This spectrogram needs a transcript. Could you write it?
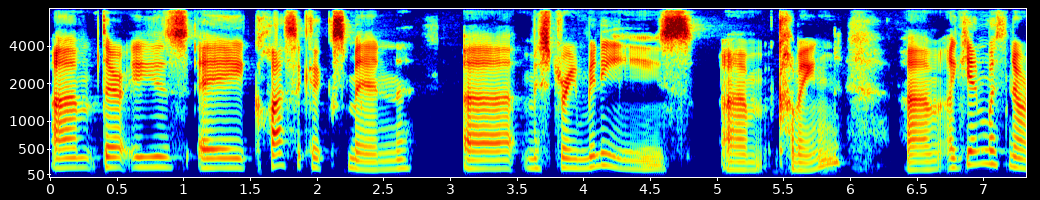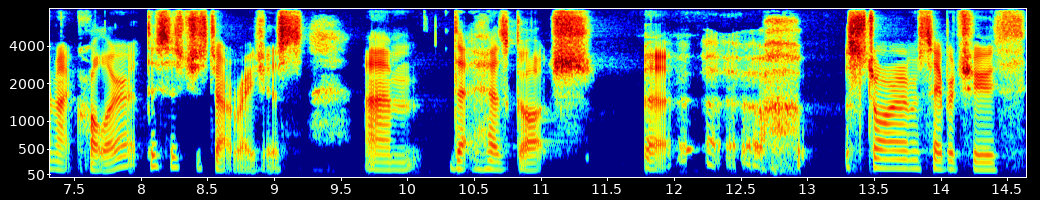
um, there is a classic X Men uh, mystery minis um, coming. Um, again with no Nightcrawler. This is just outrageous. Um, that has got uh, uh, Storm, Sabretooth,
